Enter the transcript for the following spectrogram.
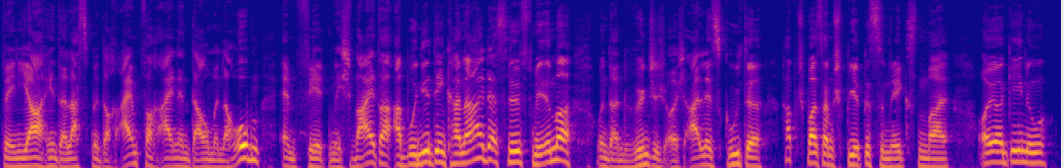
Wenn ja, hinterlasst mir doch einfach einen Daumen nach oben, empfehlt mich weiter, abonniert den Kanal, das hilft mir immer. Und dann wünsche ich euch alles Gute, habt Spaß am Spiel, bis zum nächsten Mal. Euer lige nu.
